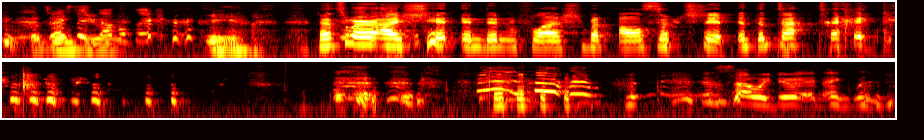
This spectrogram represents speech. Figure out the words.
That's Did I say double decker? Yeah. That's where I shit and didn't flush, but also shit in the top tank. This is how we do it in England.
